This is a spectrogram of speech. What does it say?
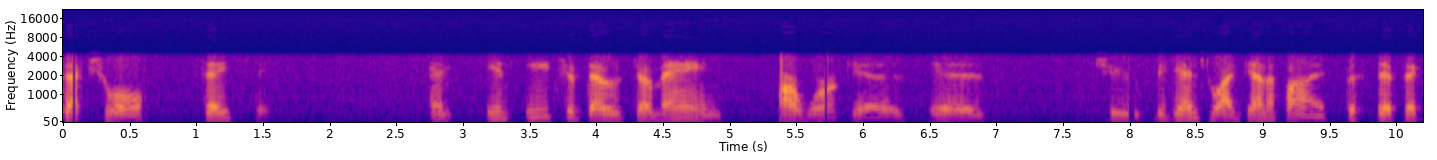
sexual safety. And in each of those domains, our work is is to begin to identify specific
